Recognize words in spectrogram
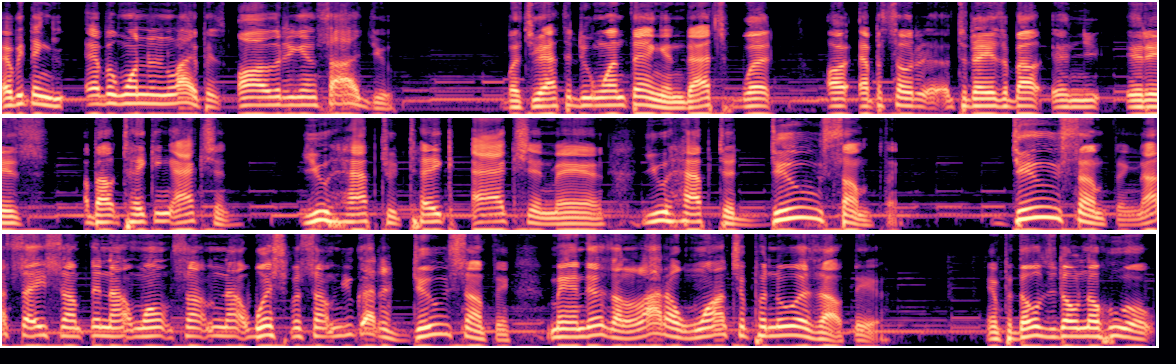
Everything you ever wanted in life is already inside you. But you have to do one thing, and that's what our episode uh, today is about. And you, it is about taking action. You have to take action, man. You have to do something. Do something. Not say something, not want something, not wish for something. You got to do something. Man, there's a lot of entrepreneurs out there. And for those who don't know who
